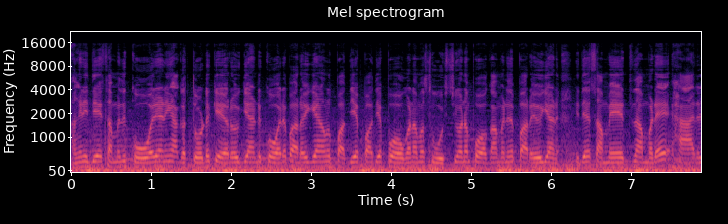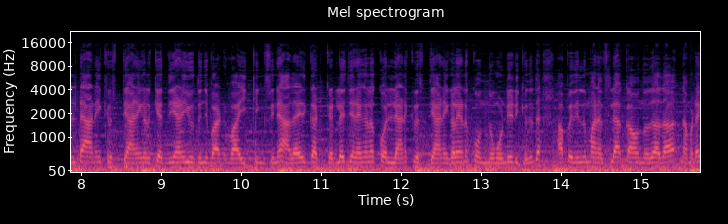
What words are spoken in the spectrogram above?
അങ്ങനെ ഇതേ സമയത്ത് കോരയാണെങ്കിൽ അകത്തോട്ട് കയറുകയാണ് കോര പറയുകയാണ് നമ്മൾ പതിയെ പതിയെ പോകണം നമ്മൾ സൂക്ഷിച്ചു വേണം പോകാൻ വേണ്ടി പറയുകയാണ്. ഇതേ സമയത്ത് നമ്മുടെ ഹാരൽഡ് ആണെങ്കിൽ ക്രിസ്ത്യാനികൾക്ക് എതിരെയാണ് യുദ്ധം വൈക്കിങ്സിനെ അതായത് ഗഡ്കട്ടിലെ ജനങ്ങളെ കൊല്ലാണ് ക്രിസ്ത്യാനികളെയാണ് കൊന്നുകൊണ്ടിരിക്കുന്നത്. അപ്പോൾ ഇതിൽ മനസ്സിലാക്കാവുന്നത് അതാ നമ്മുടെ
